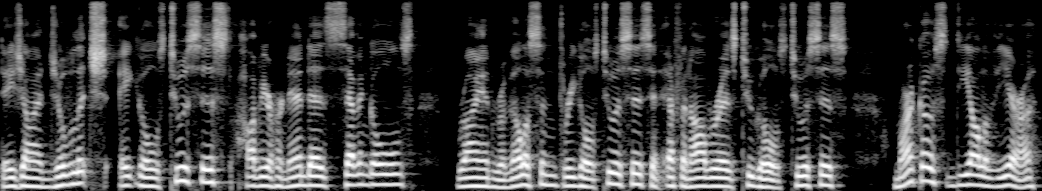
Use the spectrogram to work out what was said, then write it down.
Dejan Joveljic, eight goals, two assists. Javier Hernandez, seven goals. Rayan Raveloson, three goals, two assists. And Efrain Alvarez, two goals, two assists. Marcos de Oliveira,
